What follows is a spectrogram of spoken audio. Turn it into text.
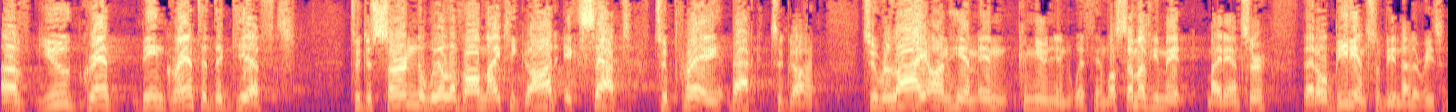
of you grant, being granted the gift to discern the will of Almighty God except to pray back to God? To rely on Him in communion with Him? Well, some of you may, might answer that obedience would be another reason.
